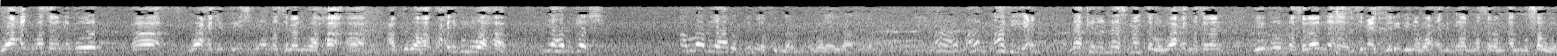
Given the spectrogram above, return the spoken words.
واحد مثلا يقول آه واحد اسمه مثلا وهاب آه عبد الوهاب. واحد يقول وهاب. يهب قرش. الله بيهب الدنيا كلها من أولها إلى آخرها. ما ما, في يعني. لكن الناس ما انتبهوا. واحد مثلا يقول مثلا سمعت قريب هنا واحد قال مثلا المصور.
